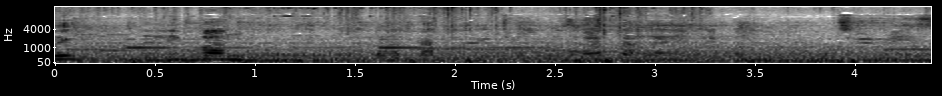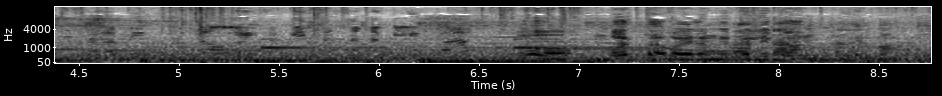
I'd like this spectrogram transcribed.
Uy. Naliban. Bata. Bata lang yung libang. Nalabing na uwi, nakita? Oo, bata ba yung naglibang? Bata, naglibang.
